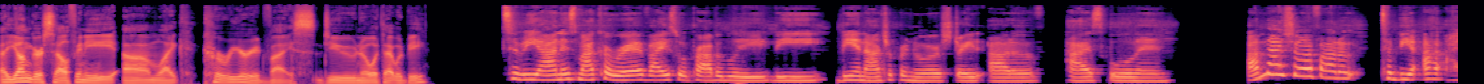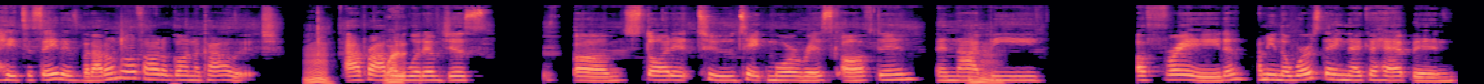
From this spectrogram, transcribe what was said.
a younger self any um like career advice do you know what that would be to be honest, my career advice would probably be be an entrepreneur straight out of high school. And I'm not sure if I'd have, to be, I, I hate to say this, but I don't know if I would have gone to college. Mm. I probably would have just um, started to take more risk often and not mm-hmm. be afraid. I mean, the worst thing that could happen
